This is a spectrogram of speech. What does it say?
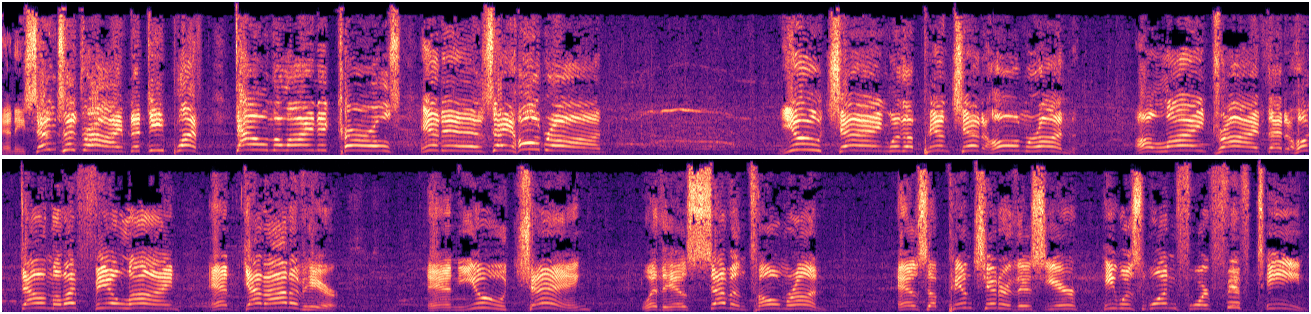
and he sends a drive to deep left. Down the line it curls. It is a home run. Yu Chang with a pinch hit home run. A line drive that hooked down the left field line and got out of here. And Yu Chang with his seventh home run. As a pinch hitter this year, he was one for 15.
